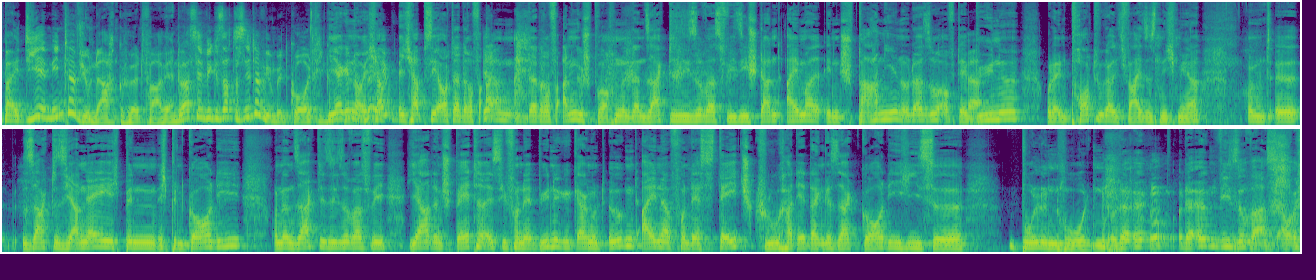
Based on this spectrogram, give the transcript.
bei dir im Interview nachgehört, Fabian. Du hast ja, wie gesagt, das Interview mit Gordy Ja, genau. Ich habe ich hab sie auch darauf, an, darauf angesprochen und dann sagte sie sowas wie, sie stand einmal in Spanien oder so auf der Ja. Bühne oder in Portugal, ich weiß es nicht mehr. Und äh, sagte sie an, ey, ich bin, ich bin Gordy. Und dann sagte sie sowas wie, ja, dann später ist sie von der Bühne gegangen und irgendeiner von der Stage Crew hat ihr dann gesagt, Gordy hieße Bullenhoden oder, oder irgendwie sowas auf,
